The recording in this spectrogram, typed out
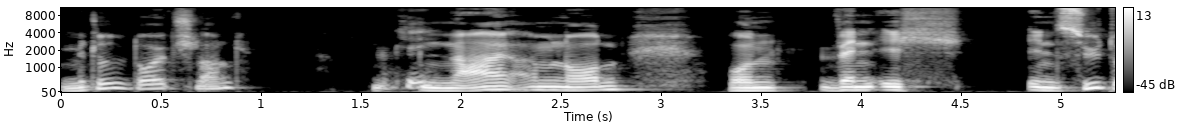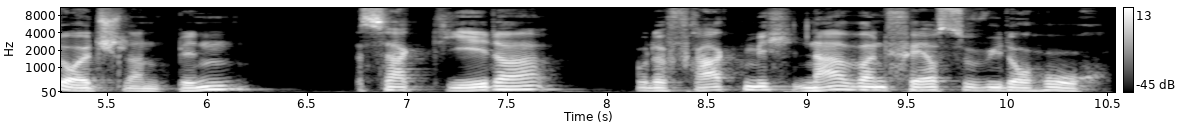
Mitteldeutschland, Okay. nahe am Norden. Und wenn ich in Süddeutschland bin, sagt jeder oder fragt mich, na, wann fährst du wieder hoch?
